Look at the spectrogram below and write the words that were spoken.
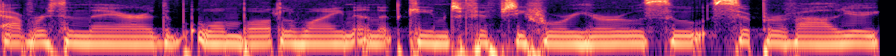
everything there the one bottle of wine and it came to 54 euros so super value.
